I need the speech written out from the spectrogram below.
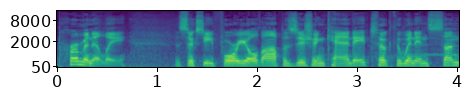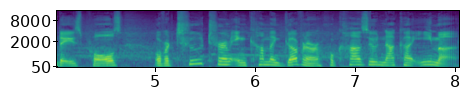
permanently. The 64 year old opposition candidate took the win in Sunday's polls over two term incumbent governor Hokazu Nakaima.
